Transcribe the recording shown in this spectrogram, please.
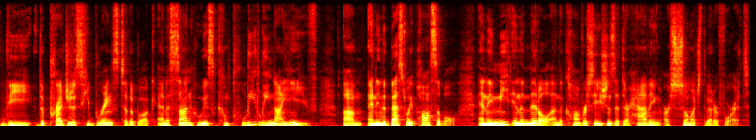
the the prejudice he brings to the book and a son who is completely naive um, and in the best way possible. And they meet in the middle and the conversations that they're having are so much the better for it.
